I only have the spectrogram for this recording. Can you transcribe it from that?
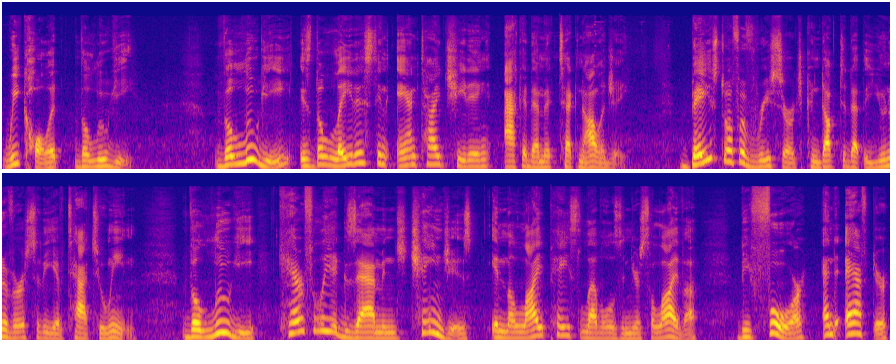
We call it the LOOGIE. The LOOGIE is the latest in anti-cheating academic technology. Based off of research conducted at the University of Tatooine, the LOOGIE carefully examines changes in the lipase levels in your saliva before and after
